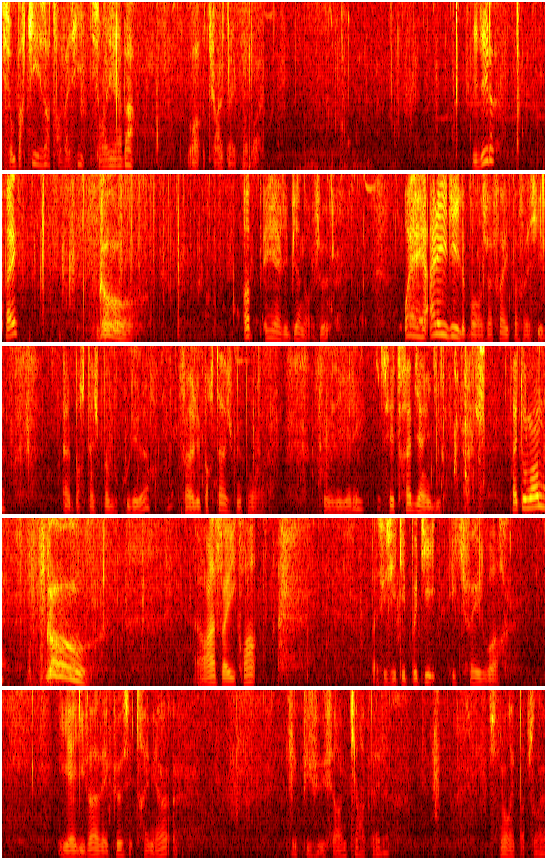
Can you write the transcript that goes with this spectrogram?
Ils sont partis les autres, vas-y, ils sont allés là-bas. Bon, tu restes avec moi toi. Idil Prêt? Go Hop, et elle est bien dans le jeu. Ouais, allez Idil Bon, Jaffa est pas facile. Elle partage pas beaucoup les leurs. Enfin, elle les partage, mais bon, faut les y aller. C'est très bien, Idil. Prêt tout le monde? Go Alors là, il fallait y croire. Parce que c'était petit et qu'il fallait le voir. Et elle y va avec eux, c'est très bien. Et puis je vais lui faire un petit rappel. Ça n'aurait pas besoin.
